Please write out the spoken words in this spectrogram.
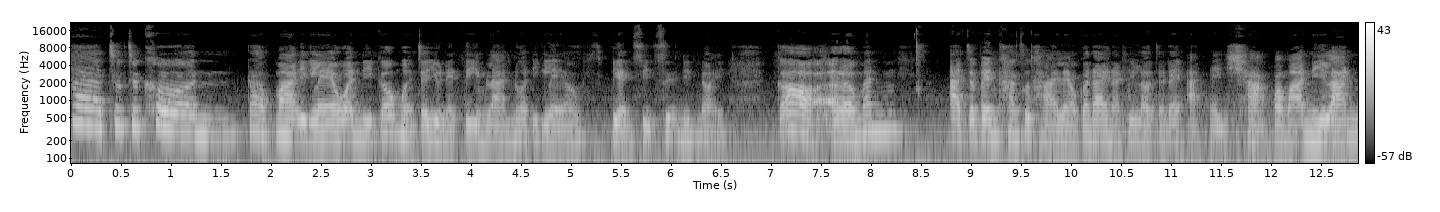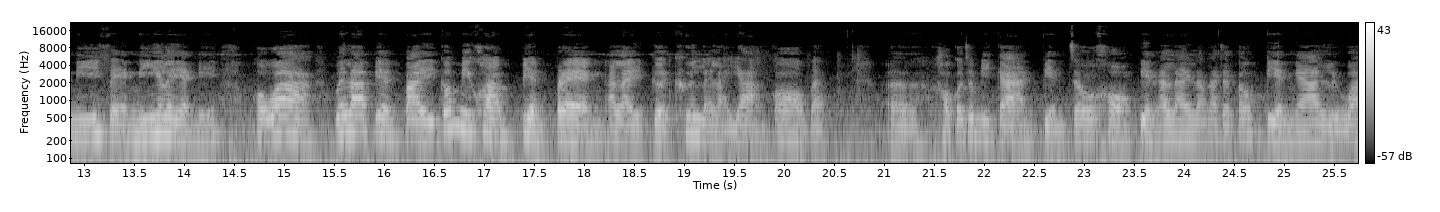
ค่ะทุกทุกๆคนกลับมาอีกแล้ววันนี้ก็เหมือนจะอยู่ในธีมร้านนวดอีกแล้ว เปลี่ยนสีเสื้อนิดหน่อย ก็เออมันอาจจะเป็นครั้งสุดท้ายแล้วก็ได้นะ ที่เราจะได้อัดในฉากประมาณนี้ร้านนี้แสงนี้อะไรอย่างนี้ เพราะว่าเวลาเปลี่ยนไปก็มีความเปลี่ยนแปลงอะไรเกิดขึ้นหลาย ๆ อย่างก็แบบเออเขาก็จะมีการเปลี่ยนเจ้าของเปลี่ยนอะไรแล้วอาจจะต้องเปลี่ยนงานหรือว่า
